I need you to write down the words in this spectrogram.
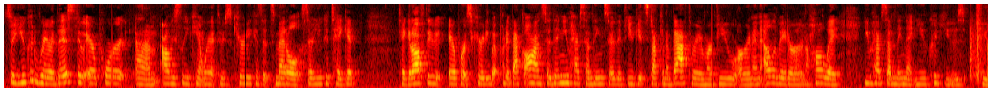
So you could wear this through airport. Um, obviously you can't wear it through security because it's metal, so you could take it take it off through airport security but put it back on so then you have something so that if you get stuck in a bathroom or if you are in an elevator or in a hallway you have something that you could use to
